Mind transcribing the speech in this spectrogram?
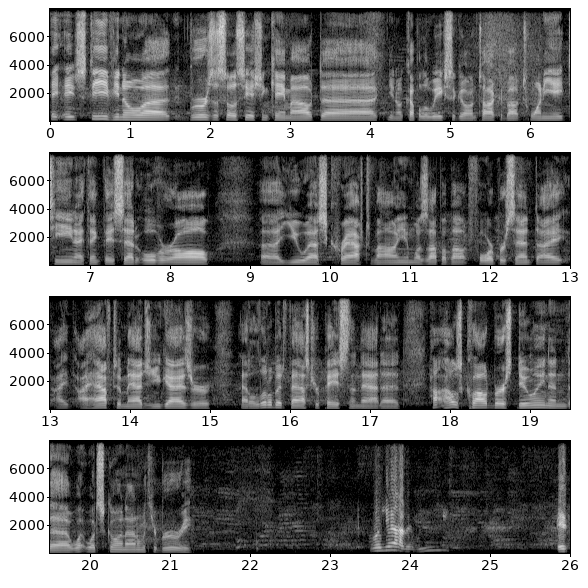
Hey, hey Steve, you know, uh, Brewers Association came out, uh, you know, a couple of weeks ago and talked about 2018. I think they said overall uh, U.S. craft volume was up about 4%. I, I, I have to imagine you guys are at a little bit faster pace than that. Uh, how, how's Cloudburst doing and uh, what, what's going on with your brewery? Well, yeah, we it's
